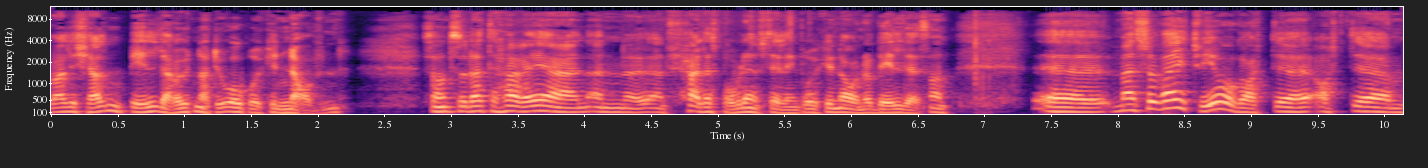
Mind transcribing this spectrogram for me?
veldig sjelden bilder uten at du òg bruker navn. Så dette her er en, en, en felles problemstilling, bruke navn og bilde. Eh, Men så vet vi òg at, eh, at eh,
